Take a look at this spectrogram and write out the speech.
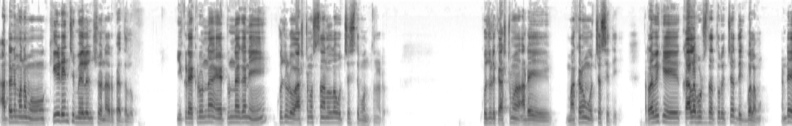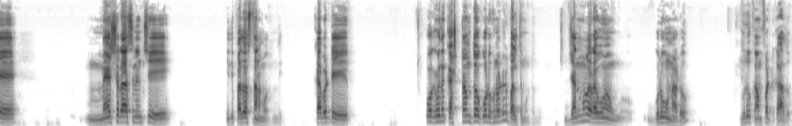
అటని మనము కీడించి మేలుంచు అన్నారు పెద్దలు. ఇక్కడ ఎక్కడున్నా ఎట్టున్నా కానీ కుజుడు అష్టమ స్థానంలో ఉచ్చస్థితి పొందుతున్నాడు. కుజుడికి అష్టమ అంటే మకరం ఉచ్చస్థితి. రవికి కాలపురుష తత్వరీత్యా దిగ్బలము. అంటే మేషరాశి నుంచి ఇది పదో స్థానం అవుతుంది. కాబట్టి ఒక విధంగా కష్టంతో కూడుకున్నటువంటి ఫలితం ఉంటుంది. జన్మలో రవి గురువు ఉన్నాడు. గురువు కంఫర్ట్ కాదు.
